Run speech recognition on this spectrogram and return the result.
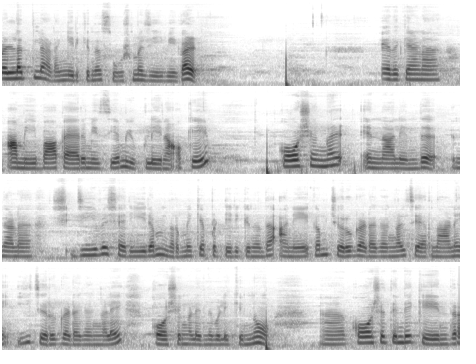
വെള്ളത്തിൽ അടങ്ങിയിരിക്കുന്ന സൂക്ഷ്മജീവികൾ ഏതൊക്കെയാണ്? Amoeba paramecium euglena. ഓക്കെ. കോശങ്ങൾ എന്നാൽ എന്ത്? എന്താണ്? ജീവശരീരം നിർമ്മിക്കപ്പെട്ടിരിക്കുന്നത് അനേകം ചെറുഘടകങ്ങൾ ചേർന്നാണ് ഈ ചെറുഘടകങ്ങളെ കോശങ്ങൾ എന്ന് വിളിക്കുന്നു. കോശത്തിന്റെ കേന്ദ്ര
